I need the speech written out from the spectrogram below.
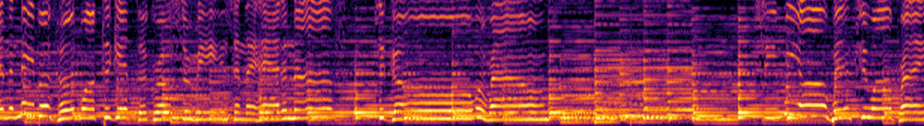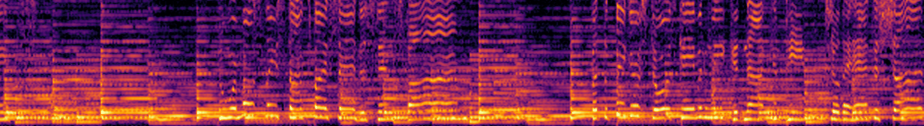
And the neighborhood walked to get the groceries, and they had enough to go around. See, we all went to Albright's, who were mostly stocked by Sanderson's farm stores came and we could not compete, so they had to shut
